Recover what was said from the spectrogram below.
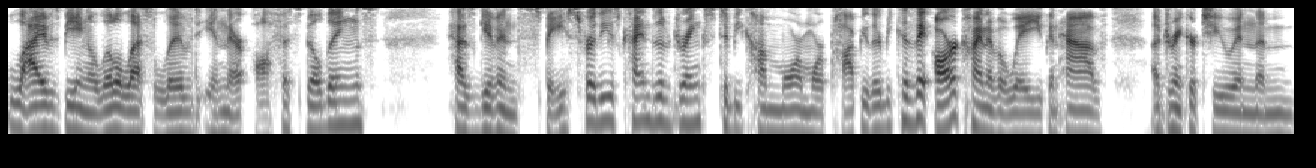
lives being a little less lived in their office buildings has given space for these kinds of drinks to become more and more popular because they are kind of a way you can have a drink or two in the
